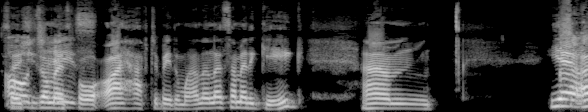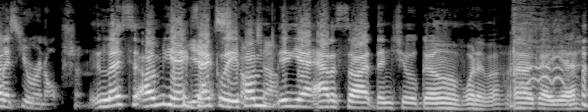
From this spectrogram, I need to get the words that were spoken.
So Oh, she's almost jeez. for I have to be the one unless I'm at a gig. Um, So yeah, I- unless you're an option. Unless um yeah Yes, exactly if I'm gotcha. yeah out of sight then she'll go oh whatever okay yeah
